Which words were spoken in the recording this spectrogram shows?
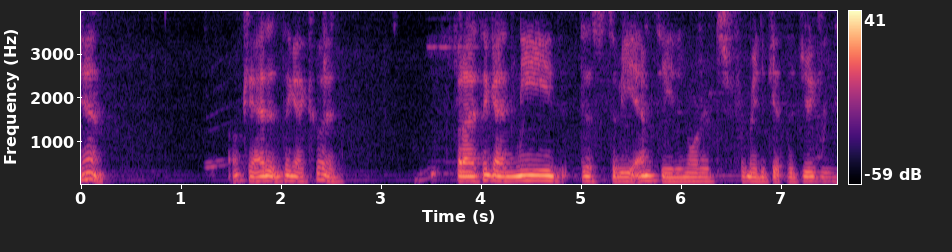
Can. Okay, I didn't think I could. But I think I need this to be emptied in order to, for me to get the jiggy. Hmm.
